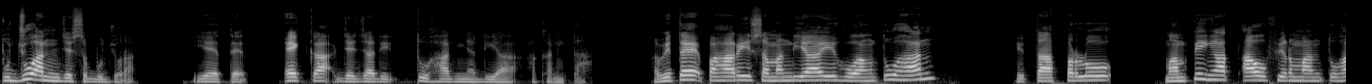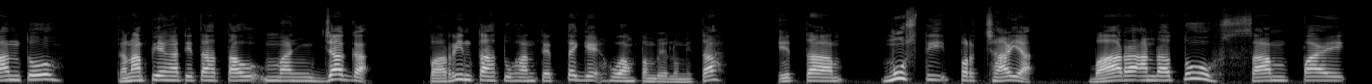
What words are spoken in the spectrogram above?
tujuan je sebujura. Yete eka je jadi Tuhannya dia akan ita. Habite pahari samandiai huang Tuhan, kita perlu mampingat au firman Tuhan tu, kenapa yang kita tahu menjaga perintah Tuhan tetege huang pembelum ita, ita musti percaya bara anda tuh sampai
